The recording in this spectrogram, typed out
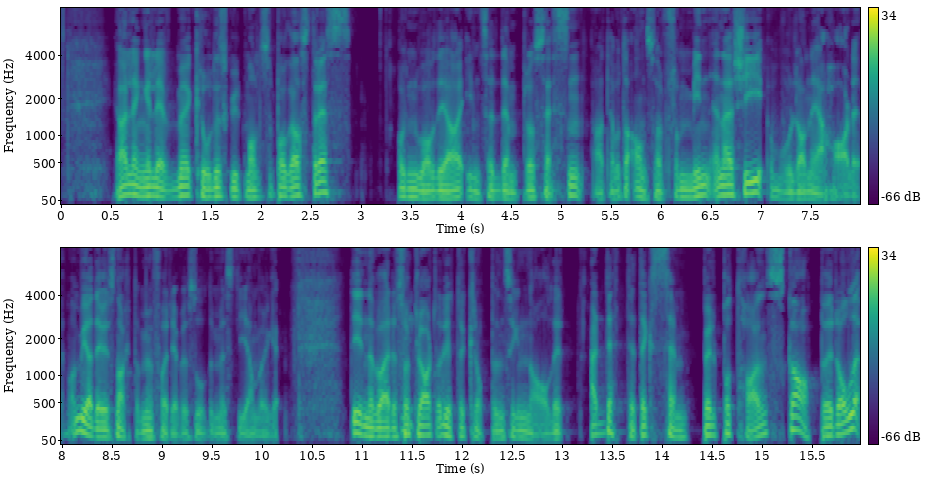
Jeg har lenge levd med kronisk utmattelse på stress, og noe av det jeg har innsett den prosessen, er at jeg må ta ansvar for min energi og hvordan jeg har det. Og mye av det vi snakket om i forrige episode med Stian Børge. Det innebærer så klart å lytte kroppens signaler. Er dette et eksempel på å ta en skaperrolle?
